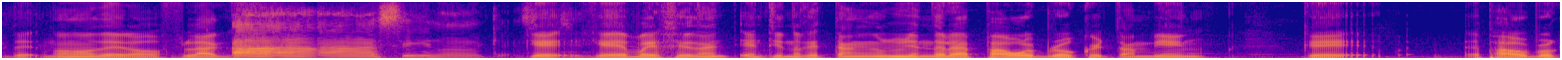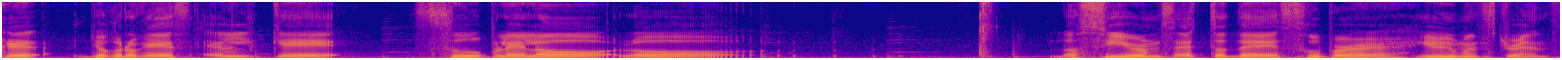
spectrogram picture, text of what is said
De- no, no, de los flags. Ah, ah, ah, sí, no. Que, que, sí, sí. que entiendo que están huyendo a Power Broker también. Que el Power Broker yo creo que es el que suple lo- lo- los serums estos de Superhuman Strength.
